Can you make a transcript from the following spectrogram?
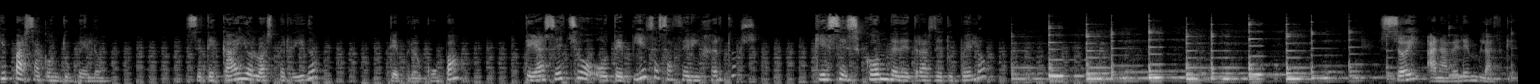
¿Qué pasa con tu pelo? ¿Se te cae o lo has perdido? ¿Te preocupa? ¿Te has hecho o te piensas hacer injertos? ¿Qué se esconde detrás de tu pelo? Soy Ana Belén Blázquez,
